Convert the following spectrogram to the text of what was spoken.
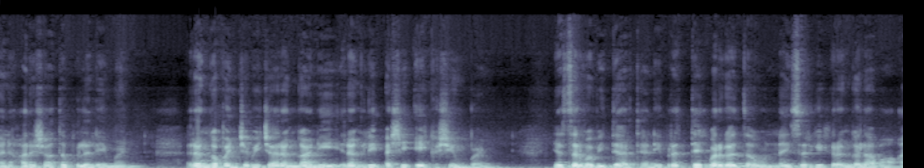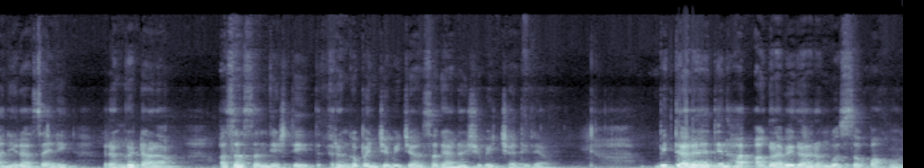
आणि हर्षात फुलले मन. रंगपंचमीच्या रंगाने रंगली अशी एक शिंपण. या सर्व विद्यार्थ्यांनी प्रत्येक वर्गात जाऊन नैसर्गिक रंग लावा आणि रासायनिक रंग टाळा असा संदेश देत रंगपंचमीच्या सगळ्यांना शुभेच्छा दिल्या. विद्यालयातील हा आगळावेगळा रंगोत्सव पाहून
